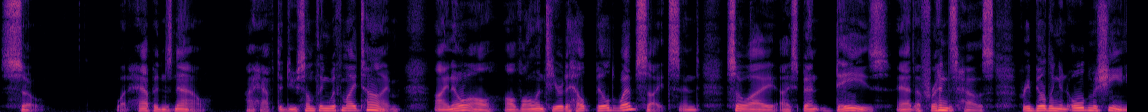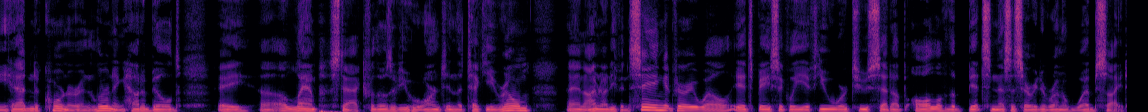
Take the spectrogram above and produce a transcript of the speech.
So, what happens now I have to do something with my time. I know I'll, I'll volunteer to help build websites. And so I, I spent days at a friend's house rebuilding an old machine he had in a corner and learning how to build a, uh, a lamp stack. For those of you who aren't in the techie realm, and I'm not even saying it very well. It's basically if you were to set up all of the bits necessary to run a website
